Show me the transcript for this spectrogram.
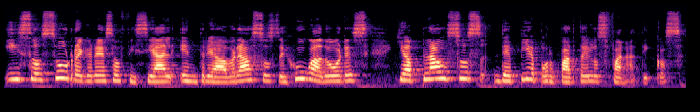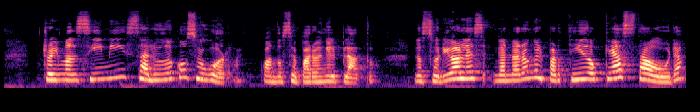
hizo su regreso oficial entre abrazos de jugadores y aplausos de pie por parte de los fanáticos. Trey Mancini saludó con su gorra cuando se paró en el plato. Los Orioles ganaron el partido que hasta ahora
